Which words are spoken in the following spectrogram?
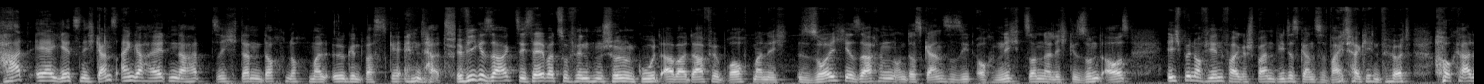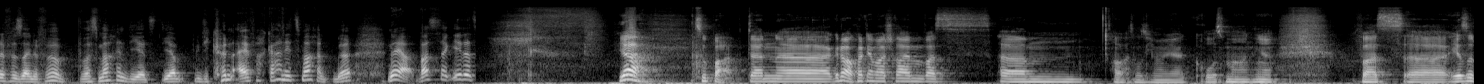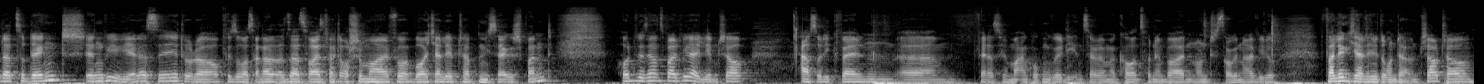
hat er jetzt nicht ganz eingehalten, da hat sich dann doch noch mal irgendwas geändert. Wie gesagt, sich selber zu finden, schön und gut, aber dafür braucht man nicht solche Sachen und das Ganze sieht auch nicht sonderlich gesund aus. Ich bin auf jeden Fall gespannt, wie das Ganze weitergehen wird, auch gerade für seine Firma. Was machen die jetzt? Die, haben, die können einfach gar nichts machen. Ne? Naja, was sagt ihr dazu? Ja, super. Dann, äh, genau, könnt ihr mal schreiben, was, ähm, oh, das muss ich mal wieder groß machen hier was äh, ihr so dazu denkt, irgendwie, wie ihr das seht, oder ob ihr sowas anderes ansatzweise vielleicht auch schon mal für, bei euch erlebt habt, bin ich sehr gespannt. Und wir sehen uns bald wieder, ihr Lieben. Ciao. Achso, die Quellen, äh, wer das sich mal angucken will, die Instagram-Accounts von den beiden und das Originalvideo, verlinke ich natürlich drunter. Und ciao, ciao.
